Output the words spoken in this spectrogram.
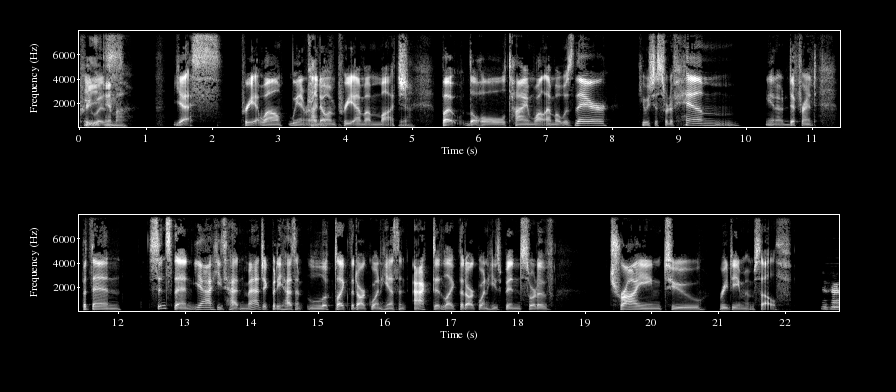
Pre was- Emma. Yes. Pre well, we didn't really Kind know of. him pre Emma much. Yeah. But the whole time while Emma was there, he was just sort of him, you know, different. But then since then, yeah, he's had magic, but he hasn't looked like the Dark One. He hasn't acted like the Dark One. He's been sort of trying to redeem himself. hmm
